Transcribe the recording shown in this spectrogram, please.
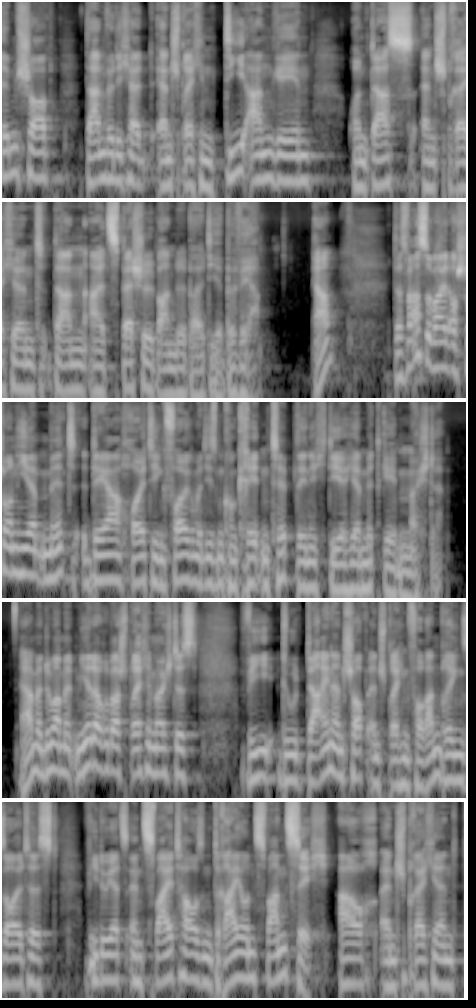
im Shop. Dann würde ich halt entsprechend die angehen und das entsprechend dann als Special Bundle bei dir bewerben. Ja? Das war soweit auch schon hier mit der heutigen Folge, mit diesem konkreten Tipp, den ich dir hier mitgeben möchte. Ja, wenn du mal mit mir darüber sprechen möchtest, wie du deinen Shop entsprechend voranbringen solltest, wie du jetzt in 2023 auch entsprechend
